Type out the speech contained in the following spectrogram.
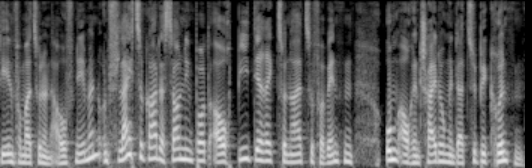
die Informationen aufnehmen und vielleicht sogar das Sounding Board auch bidirektional zu verwenden, um auch Entscheidungen dazu begründen.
